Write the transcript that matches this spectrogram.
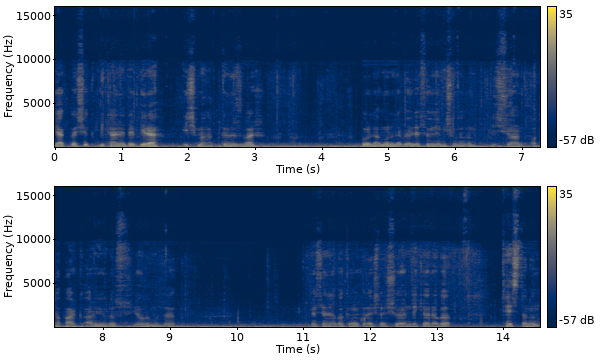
yaklaşık bir tane de bira içme hakkınız var. Buradan bunu da böyle söylemiş olalım. Biz şu an otopark arıyoruz. Yolumuzu Mesela bakın arkadaşlar şu öndeki araba Tesla'nın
